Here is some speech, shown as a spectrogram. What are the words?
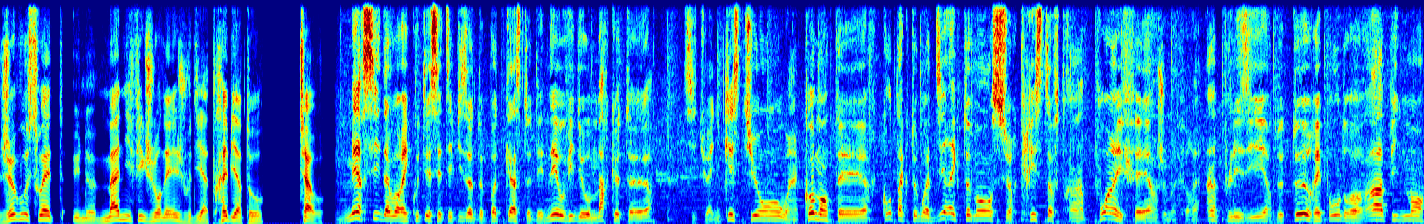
Je vous souhaite une magnifique journée, je vous dis à très bientôt. Ciao Merci d'avoir écouté cet épisode de podcast des néo-vidéo marketeurs. Si tu as une question ou un commentaire, contacte-moi directement sur christophetrain.fr, je me ferai un plaisir de te répondre rapidement.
